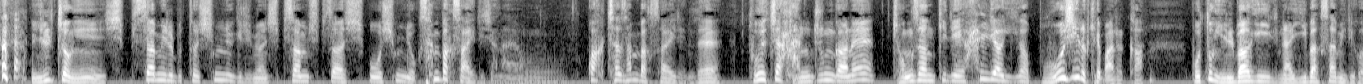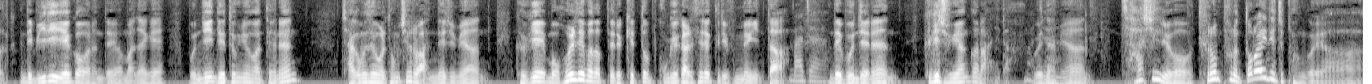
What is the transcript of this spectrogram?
일정이 13일부터 16일이면 13, 14, 15, 16, 3박 4일이잖아요. 꽉 찬 3박 4일인데 도대체 한중 간에 정상끼리 할 이야기가 무엇이 이렇게 많을까? 보통 1박 2일이나 2박 3일이거든. 근데 미리 예고하는데요. 만약에 문재인 대통령한테는 자금성을 통째로 안 내주면 그게 뭐 홀대받았다 이렇게 또 공격할 세력들이 분명히 있다. 맞아요. 근데 문제는 그게 중요한 건 아니다. 맞아요. 왜냐면 사실요 트럼프는 또라이 대접한 거야.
